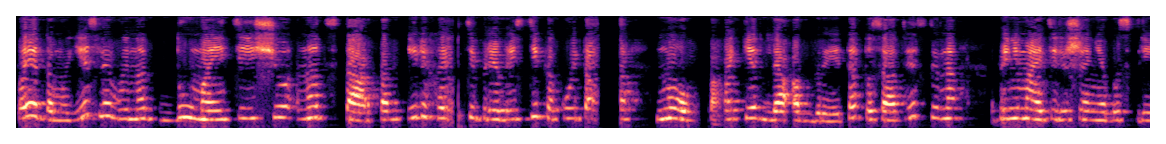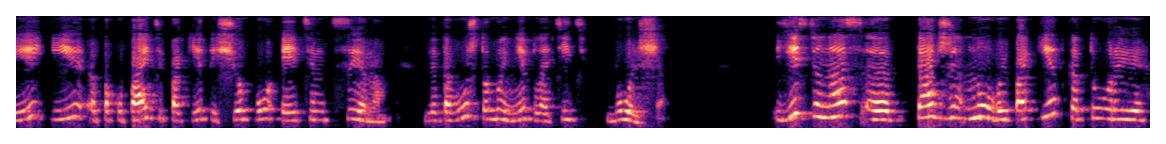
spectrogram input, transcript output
Поэтому, если вы думаете еще над стартом или хотите приобрести какой-то новый пакет для апгрейда, то, соответственно, принимайте решение быстрее и покупайте пакет еще по этим ценам, для того, чтобы не платить больше. Есть у нас э, также новый пакет, который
